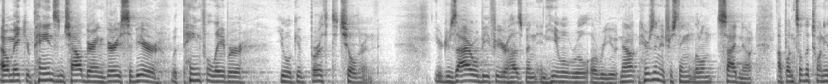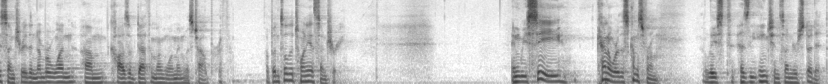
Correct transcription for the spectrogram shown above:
I will make your pains in childbearing very severe. With painful labor, you will give birth to children. Your desire will be for your husband, and he will rule over you. Now, here's an interesting little side note. Up until the 20th century, the number one um, cause of death among women was childbirth. Up until the 20th century. And we see kind of where this comes from, at least as the ancients understood it.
